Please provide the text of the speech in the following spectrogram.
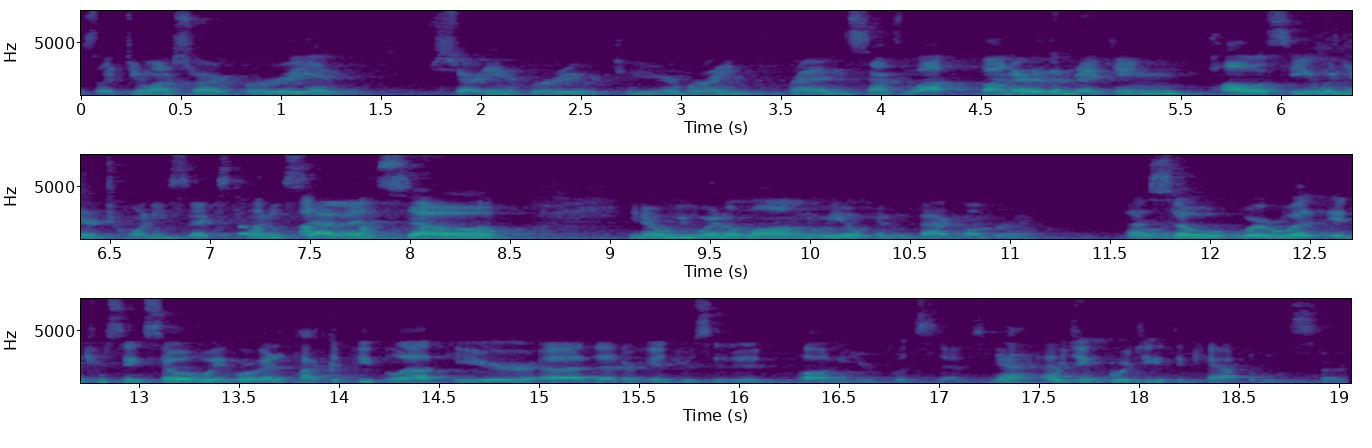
he's like, "Do you want to start a brewery?" And starting a brewery with two of your Marine friends sounds a lot funner than making policy when you're 26, 27. so, you know, we went along and we opened Vagabond Brewing. Uh, so we're interesting. So we, we're going to talk to people out here uh, that are interested in following your footsteps. Yeah, Where'd you. Where'd you get the capital to start?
